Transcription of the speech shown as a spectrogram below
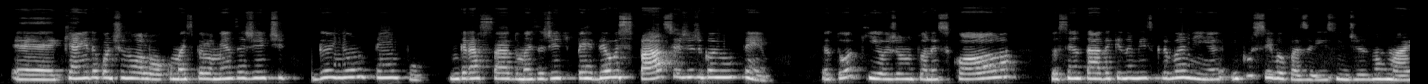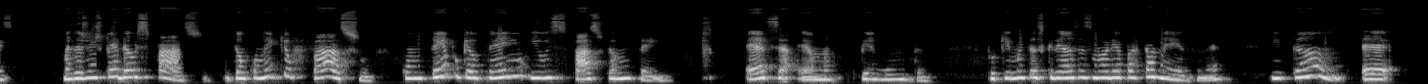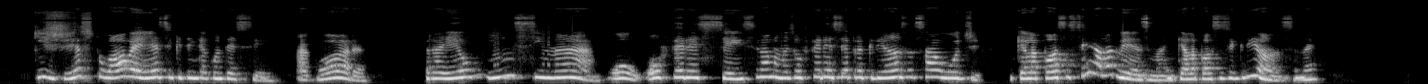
é, que ainda continua louco, mas pelo menos a gente ganhou um tempo. Engraçado, mas a gente perdeu o espaço e a gente ganhou um tempo. Eu estou aqui, hoje eu não estou na escola, estou sentada aqui na minha escrivaninha. Impossível fazer isso em dias normais. Mas a gente perdeu espaço. Então, como é que eu faço com o tempo que eu tenho e o espaço que eu não tenho? Essa é uma pergunta. Porque muitas crianças moram em apartamento, né? Então, é, que gestual é esse que tem que acontecer? Agora, para eu ensinar ou oferecer, ensinar não, mas oferecer para a criança saúde, que ela possa ser ela mesma, que ela possa ser criança, né?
